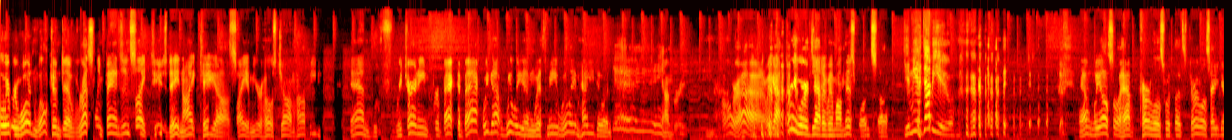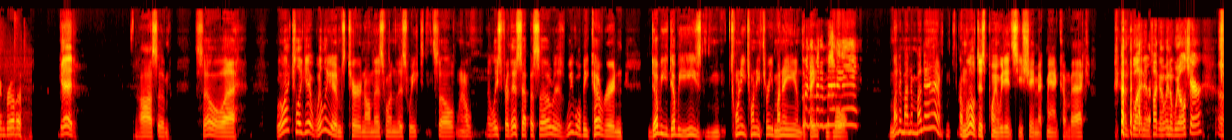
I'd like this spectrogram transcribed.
Hello, everyone. Welcome to Wrestling Fans Incite Tuesday Night Chaos. I am your host, John Hoppe, and returning for back to back, we got William with me. William, how you doing? Yay! I'm great. All right, we got three words out of him on this one, so give me a W. and we also have Carlos with us. Carlos, how you doing, brother? Good. Awesome. So, uh, we'll actually get William's turn on this one this week. So, well, at least for this episode, is we will be covering WWE's 2023 Money in the money, Bank money, money. money, money, money. I'm a little disappointed we didn't see Shane McMahon come back. what in a fucking in a wheelchair? Oh.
